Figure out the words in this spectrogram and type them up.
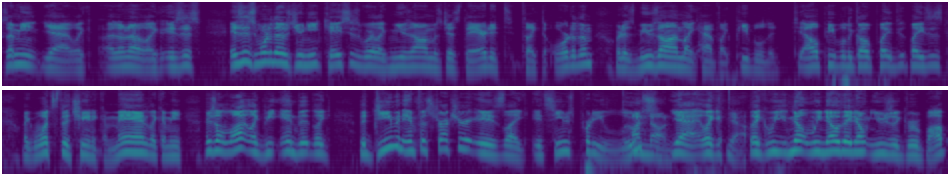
Because I mean, yeah, like I don't know, like is this is this one of those unique cases where like Muzan was just there to, t- to like to order them, or does Muzan like have like people to tell people to go play places? Like, what's the chain of command? Like, I mean, there's a lot like the in the like the demon infrastructure is like it seems pretty loose. Unknown. Yeah, like Yeah. like we know we know they don't usually group up,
